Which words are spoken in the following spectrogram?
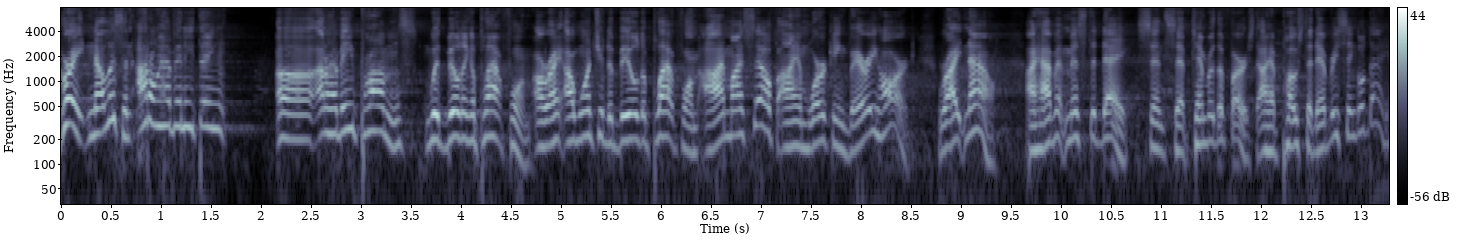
great. Now, listen, I don't have anything. Uh, I don't have any problems with building a platform, all right? I want you to build a platform. I myself, I am working very hard right now. I haven't missed a day since September the 1st. I have posted every single day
